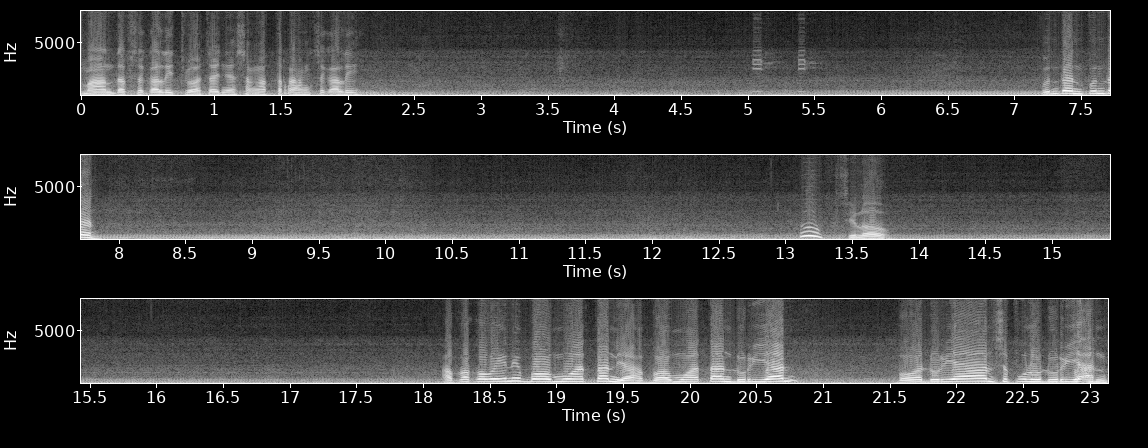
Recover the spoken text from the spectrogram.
Mantap sekali cuacanya sangat terang sekali. Punten, punten Huh, silau Apa kau ini bawa muatan ya? Bawa muatan durian? Bawa durian 10 durian.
